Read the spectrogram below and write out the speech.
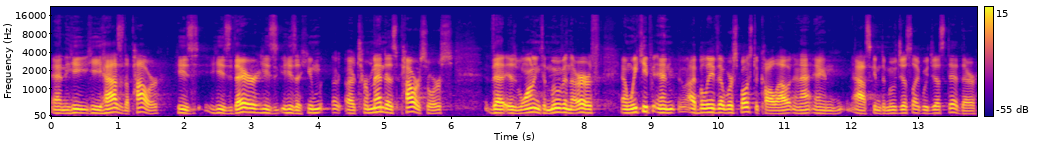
and He, he has the power. He's, he's there, He's, he's a, hum, a, a tremendous power source that is wanting to move in the earth. And we keep, and I believe that we're supposed to call out and, and ask Him to move just like we just did there.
